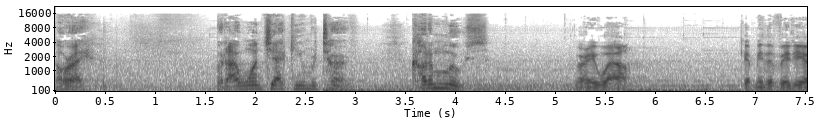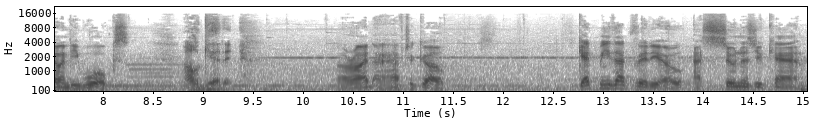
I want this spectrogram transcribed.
All right. But I want Jackie in return. Cut him loose. Very well. Get me the video and he walks. I'll get it. All right, I have to go. Get me that video as soon as you can.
